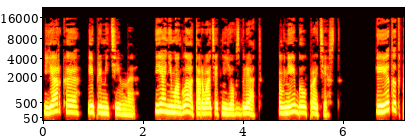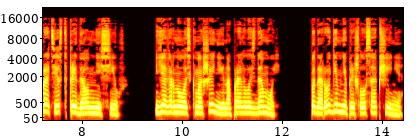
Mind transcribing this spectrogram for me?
Яркая и примитивная. Я не могла оторвать от нее взгляд. В ней был протест. И этот протест придал мне сил. Я вернулась к машине и направилась домой. По дороге мне пришло сообщение.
